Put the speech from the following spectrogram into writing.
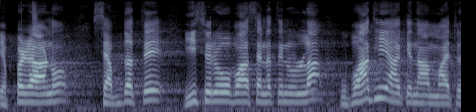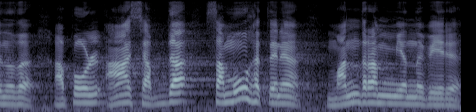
എപ്പോഴാണോ ശബ്ദത്തെ ഈശ്വരോപാസനത്തിനുള്ള ഉപാധിയാക്കി നാം മാറ്റുന്നത് അപ്പോൾ ആ ശബ്ദ സമൂഹത്തിന് മന്ത്രം എന്ന പേര്.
